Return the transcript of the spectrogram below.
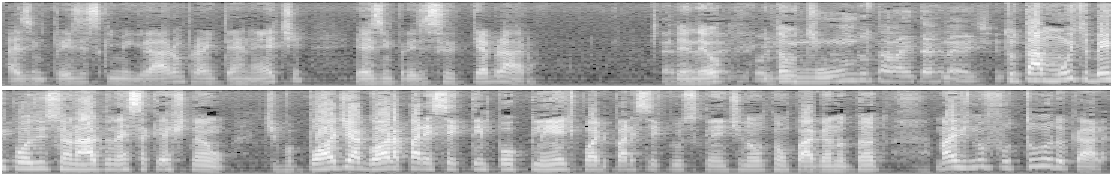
as empresas que migraram para a internet e as empresas que quebraram. É Entendeu? Então, o tipo, mundo tá na internet. Tu tá muito bem posicionado nessa questão. Tipo, pode agora parecer que tem pouco cliente, pode parecer que os clientes não estão pagando tanto, mas no futuro, cara,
